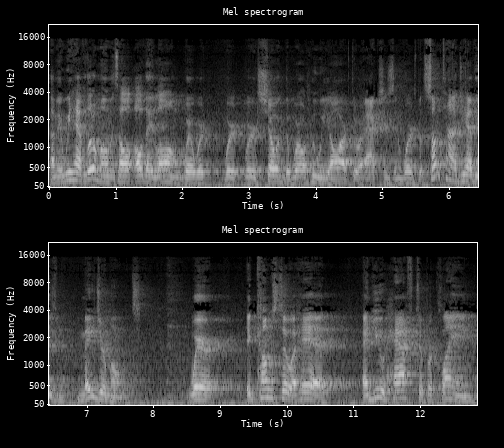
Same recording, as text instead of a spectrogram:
I mean, we have little moments all, all day long where we're, we're, we're showing the world who we are through our actions and words, but sometimes you have these major moments where it comes to a head and you have to proclaim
